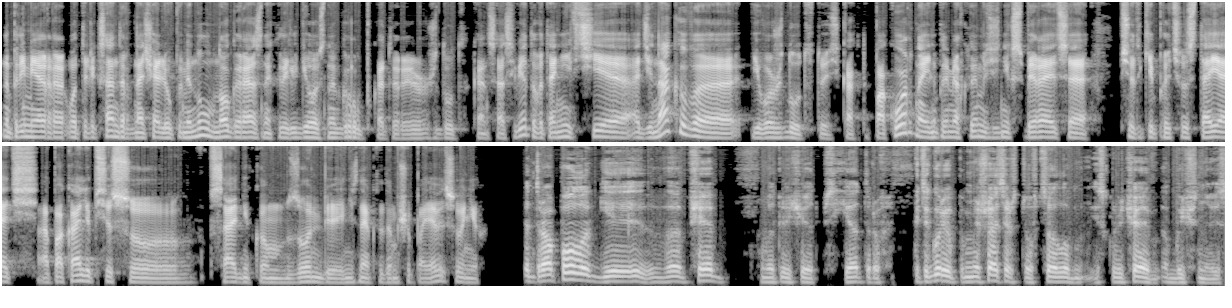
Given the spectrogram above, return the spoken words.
Например, вот Александр вначале упомянул много разных религиозных групп, которые ждут конца света. Вот они все одинаково его ждут, то есть как-то покорно, или, например, кто-нибудь из них собирается все-таки противостоять апокалипсису, всадникам, зомби, я не знаю, кто там еще появится у них. Антропологи вообще, в отличие от психиатров, категорию помешательства в целом исключаем обычно из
